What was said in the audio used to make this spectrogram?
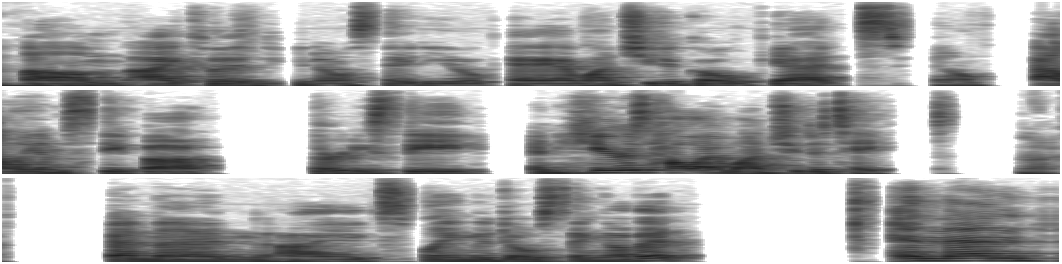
Mhm. Um, I could, you know, say to you, okay, I want you to go get, you know, Allium cepa 30C, and here's how I want you to take it. Nice. And then I explain the dosing of it. And then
